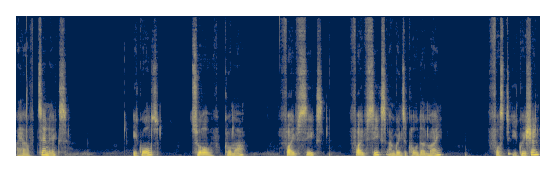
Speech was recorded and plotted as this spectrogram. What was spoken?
i have 10x equals 12 comma 5 6 5 6 i'm going to call that my first equation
